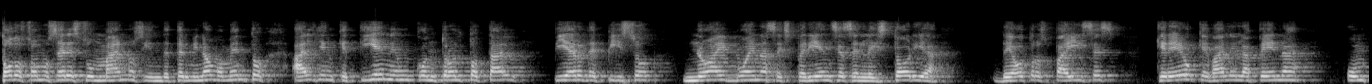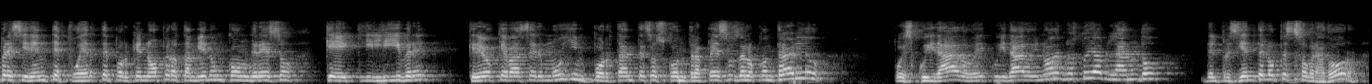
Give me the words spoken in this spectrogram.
todos somos seres humanos y en determinado momento alguien que tiene un control total pierde piso. No hay buenas experiencias en la historia de otros países. Creo que vale la pena un presidente fuerte, ¿por qué no? Pero también un Congreso que equilibre. Creo que va a ser muy importante esos contrapesos. De lo contrario, pues cuidado, eh, cuidado. Y no, no estoy hablando del presidente López Obrador,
